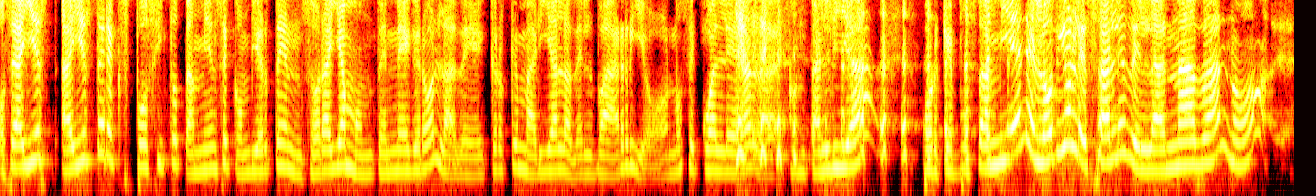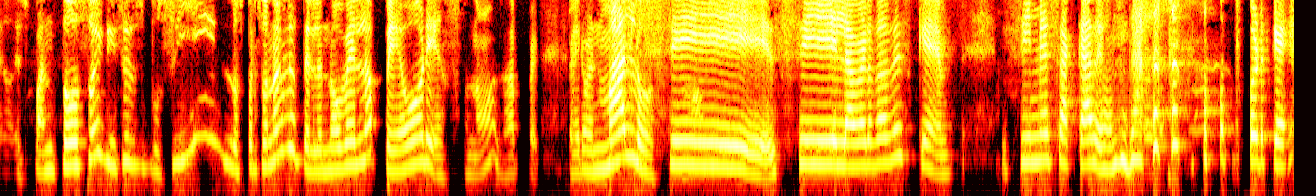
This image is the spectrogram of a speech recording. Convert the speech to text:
O sea, ahí, es, ahí Esther Expósito también se convierte en Soraya Montenegro, la de, creo que María, la del barrio, no sé cuál era, la de con Talía, porque pues también el odio le sale de la nada, ¿no? Espantoso, y dices, pues sí, los personajes de telenovela peores, ¿no? O sea, pero en malos. Sí, sí, la verdad es que sí me saca de onda, porque,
